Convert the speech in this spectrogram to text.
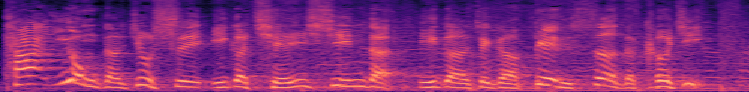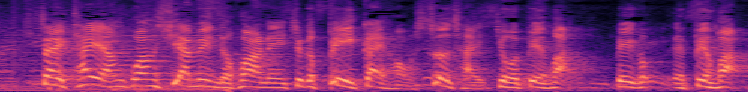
它用的就是一个全新的一个这个变色的科技，在太阳光下面的话呢，这个背盖哈色彩就会变化，背呃变化。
